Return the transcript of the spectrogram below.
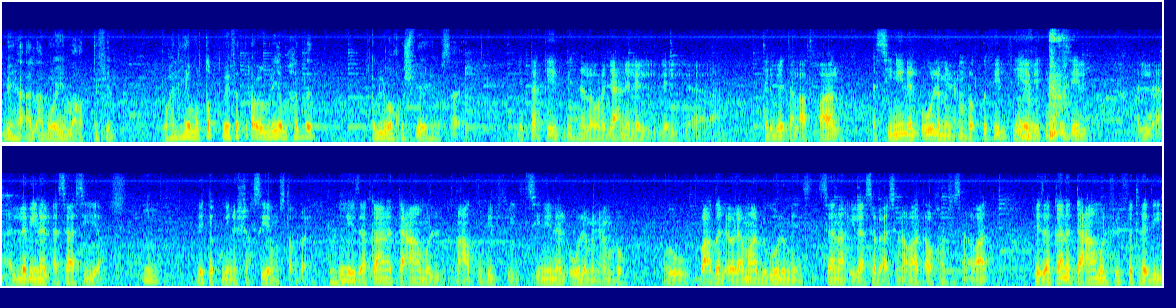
بها الأبوين مع الطفل؟ وهل هي مرتبطة بفترة عمرية محددة؟ قبل ما نخش فيها نفسها يعني. بالتأكيد نحن لو رجعنا لتربيه الأطفال السنين الأولى من عمر الطفل هي بتمثل اللبنة الأساسية لتكوين الشخصية مستقبلا إذا كان التعامل مع الطفل في السنين الأولى من عمره وبعض العلماء بيقولوا من سنة إلى سبع سنوات أو خمس سنوات فاذا كان التعامل في الفترة دي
